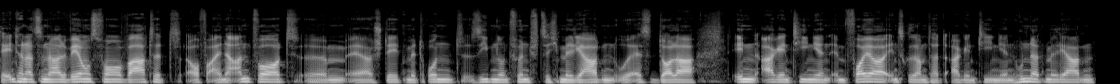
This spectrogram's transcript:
Der Internationale Währungsfonds wartet auf eine Antwort. Ähm, er steht mit rund 57 Milliarden US-Dollar in Argentinien im Feuer. Insgesamt hat Argentinien 100 Milliarden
